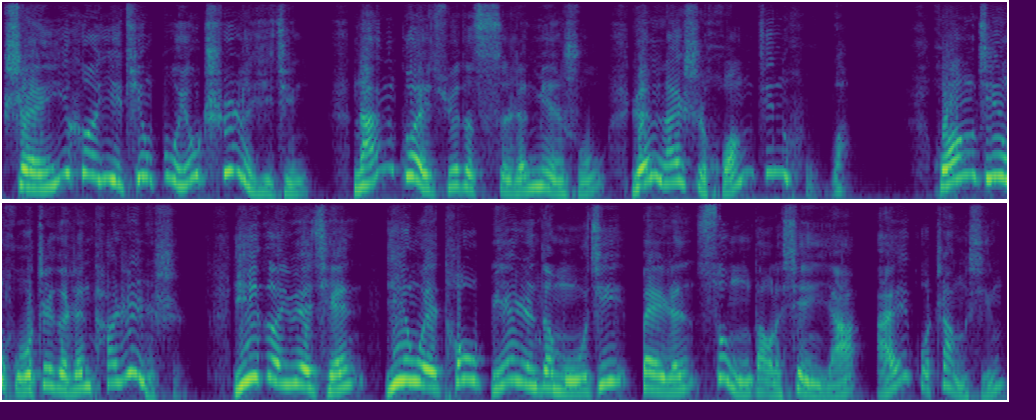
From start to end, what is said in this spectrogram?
沈一鹤一听，不由吃了一惊，难怪觉得此人面熟，原来是黄金虎啊！黄金虎这个人他认识。一个月前，因为偷别人的母鸡，被人送到了县衙，挨过杖刑。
